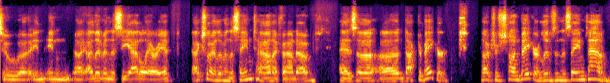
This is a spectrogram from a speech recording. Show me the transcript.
to uh, in in uh, I live in the Seattle area. Actually, I live in the same town. I found out as uh, uh Dr. Baker. Dr. Shawn Baker lives in the same town.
